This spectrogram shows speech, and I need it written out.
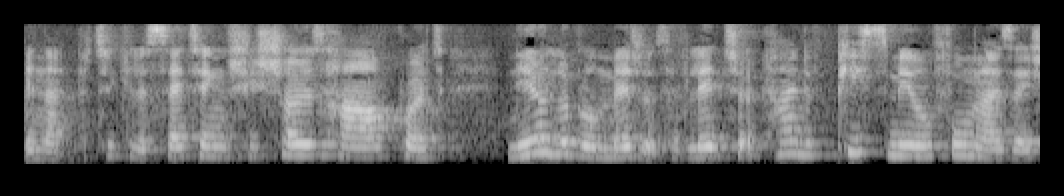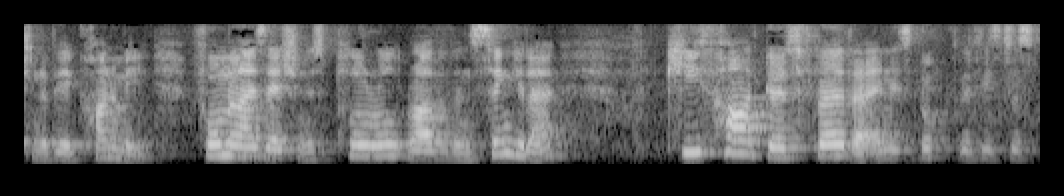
in that particular setting. She shows how, quote, neoliberal measures have led to a kind of piecemeal formalization of the economy. Formalization is plural rather than singular. Keith Hart goes further in his book that he's just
